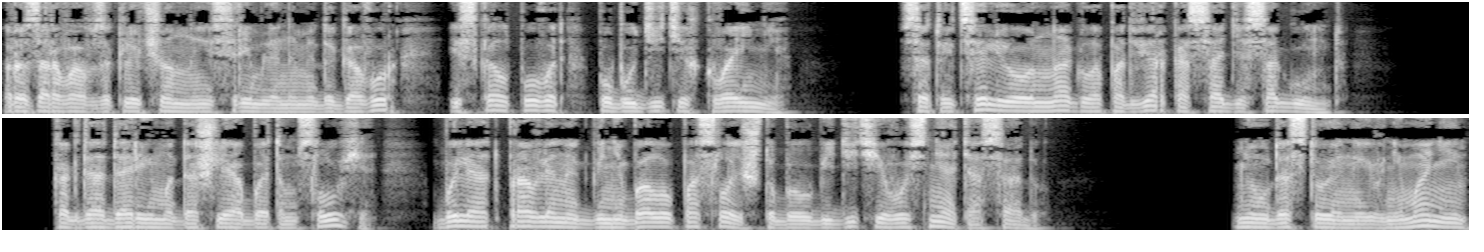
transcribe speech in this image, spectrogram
разорвав заключенный с римлянами договор, искал повод побудить их к войне. С этой целью он нагло подверг осаде Сагунт. Когда до Рима дошли об этом слухи, были отправлены к Ганнибалу послы, чтобы убедить его снять осаду. Неудостоенные вниманием,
